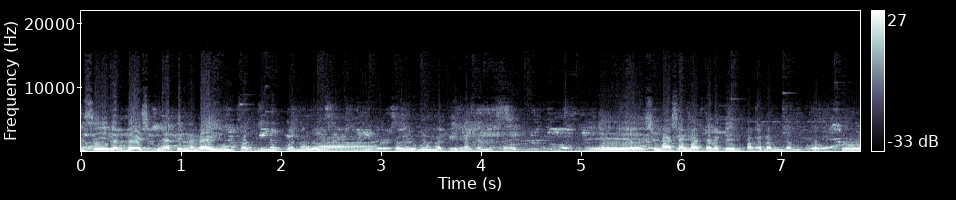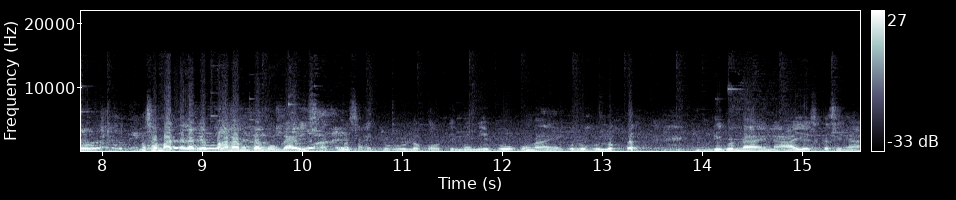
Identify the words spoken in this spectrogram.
kasi ilang beses ko na tinaray yung pag-inom ko ng ah, ito, yung mga tea na ganito eh, sumasama talaga yung pakiramdam ko. So, masama talaga yung pakiramdam ko guys at masakit yung ulo ko. Tingnan niyo yung buhok ko nga eh, gulo-gulo. Hindi ko na inaayos kasi nga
